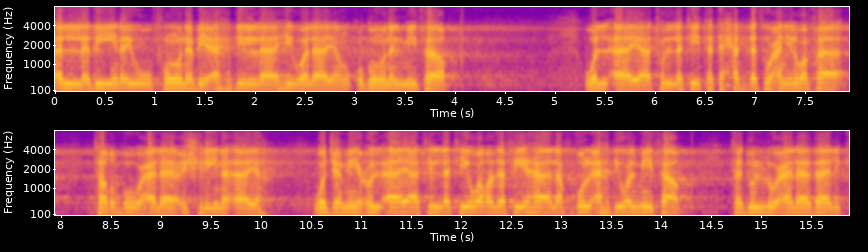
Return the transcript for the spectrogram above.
الذين يوفون بعهد الله ولا ينقضون الميثاق. والآيات التي تتحدث عن الوفاء تربو على عشرين آية وجميع الآيات التي ورد فيها لفظ العهد والميثاق تدل على ذلك.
